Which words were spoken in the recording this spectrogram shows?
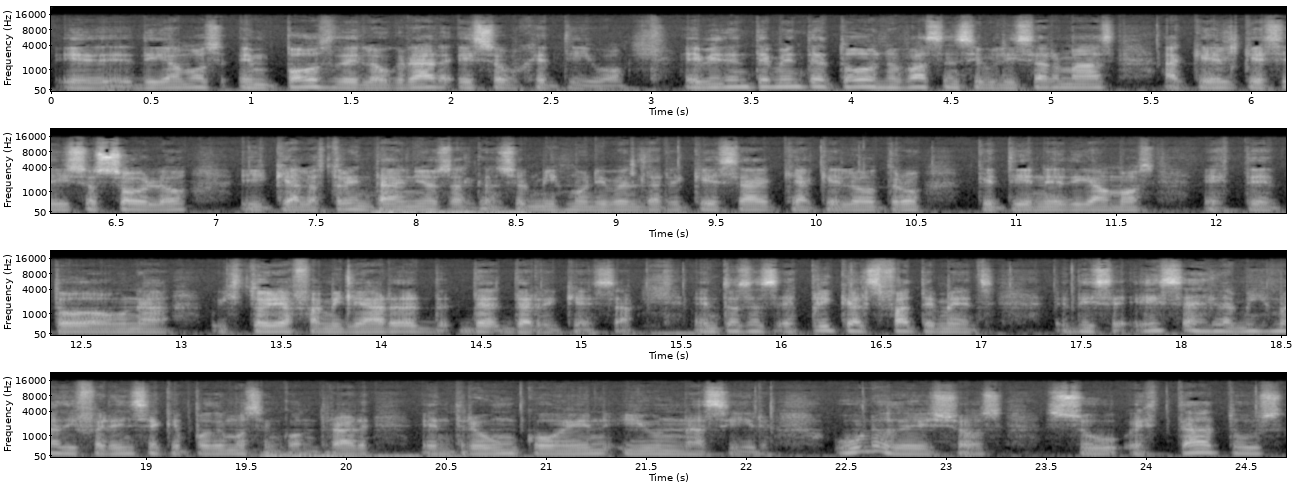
eh, digamos, en pos de lograr ese objetivo. Evidentemente a todos nos va a sensibilizar más aquel que se hizo solo y que a los 30 años alcanzó el mismo nivel de riqueza que aquel otro que tiene, digamos, este, toda una historia familiar de, riqueza. Entonces explica el Sfatemetz, dice, esa es la misma diferencia que podemos encontrar entre un Cohen y un Nasir. Uno de ellos, su estatus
